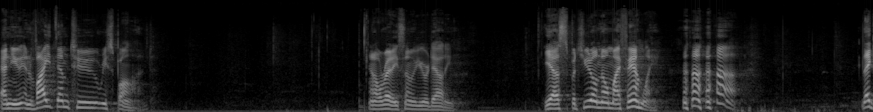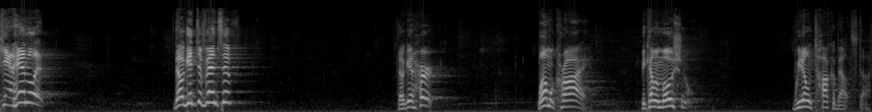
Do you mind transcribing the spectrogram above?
and you invite them to respond. And already some of you are doubting. Yes, but you don't know my family. they can't handle it. They'll get defensive. They'll get hurt. Mom will cry, become emotional. We don't talk about stuff.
